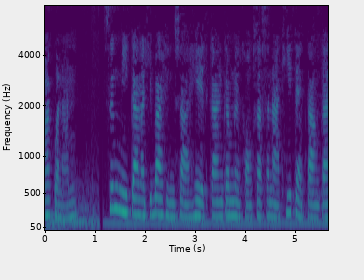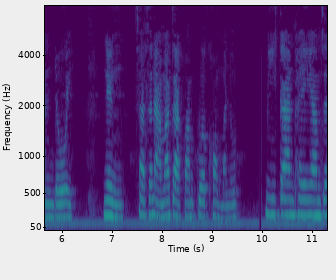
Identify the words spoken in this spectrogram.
มากกว่านั้น ซึ่งมีการอธิบายถึงสาเหตุการกำเนิดของศาสนาที่แตกต่างกันโดย 1. ศาสนามาจากความกลัวของมนุษย์ มีการพยายามจะ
